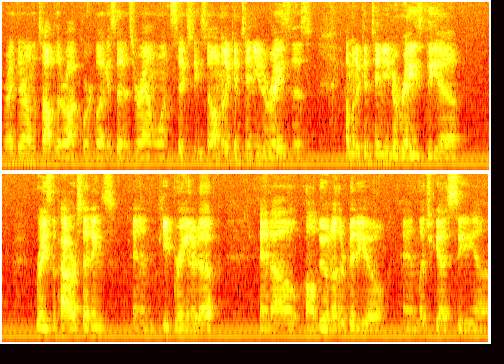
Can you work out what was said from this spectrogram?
right there on the top of the rock work, like I said, it's around 160. So I'm going to continue to raise this. I'm going to continue to raise the uh, raise the power settings and keep bringing it up. And I'll I'll do another video and let you guys see uh,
